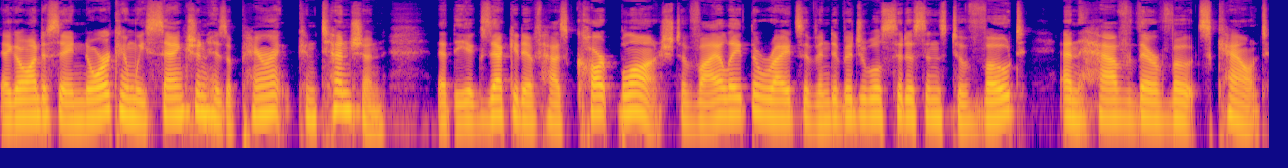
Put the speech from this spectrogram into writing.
They go on to say, nor can we sanction his apparent contention that the executive has carte blanche to violate the rights of individual citizens to vote and have their votes count.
